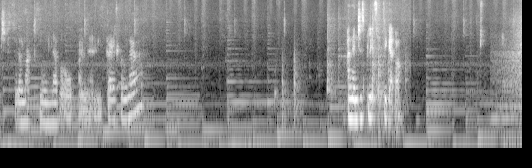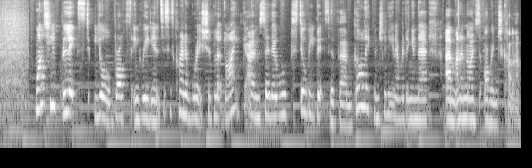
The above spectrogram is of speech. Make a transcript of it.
just to the maximum level and then go from there. And then just blitz it together. Once you've blitzed your broth ingredients, this is kind of what it should look like. Um, so there will still be bits of um, garlic and chili and everything in there um, and a nice orange colour.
